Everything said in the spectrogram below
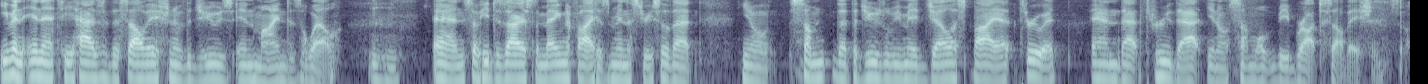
even in it he has the salvation of the jews in mind as well Mm-hmm. and so he desires to magnify his ministry so that you know some that the jews will be made jealous by it through it and that through that you know some will be brought to salvation so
